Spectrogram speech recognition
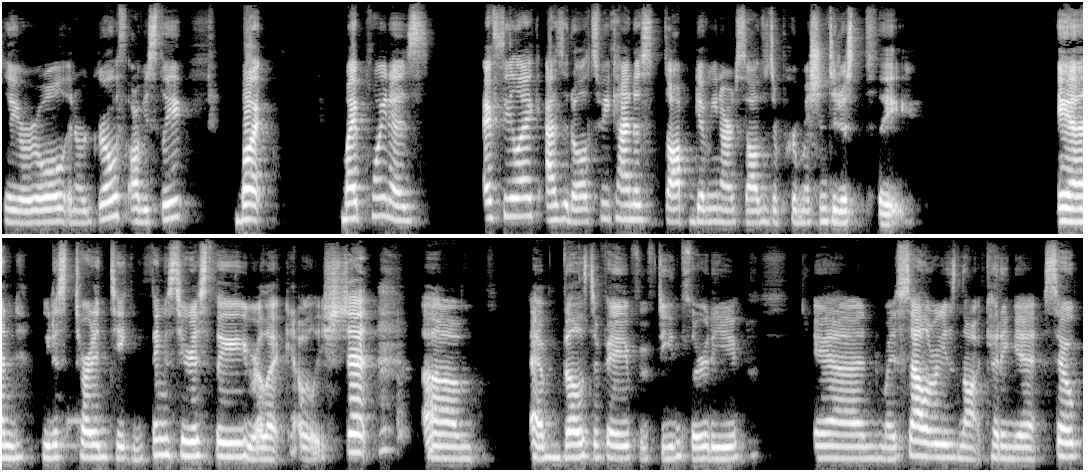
play a role in our growth, obviously. But my point is, I feel like as adults, we kind of stop giving ourselves the permission to just play. And we just started taking things seriously. We were like, holy shit. Um, I have bills to pay, 15, 30, and my salary is not cutting it. So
